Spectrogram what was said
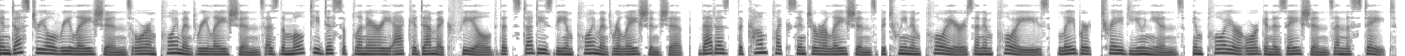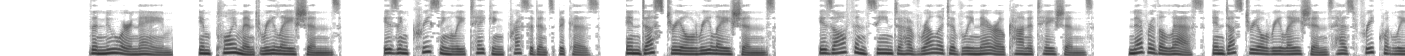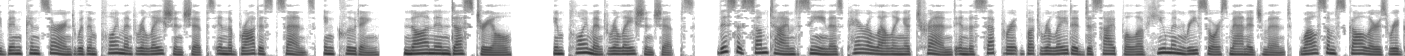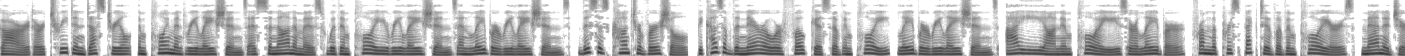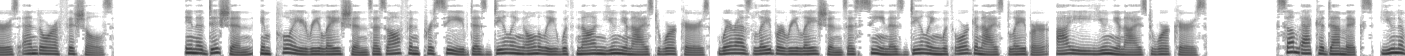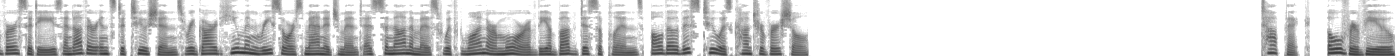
Industrial relations or employment relations is the multidisciplinary academic field that studies the employment relationship, that is, the complex interrelations between employers and employees, labor, trade unions, employer organizations and the state. The newer name, "'employment relations' is increasingly taking precedence because, "'industrial relations' is often seen to have relatively narrow connotations. Nevertheless, industrial relations has frequently been concerned with employment relationships in the broadest sense, including non-industrial employment relationships. This is sometimes seen as paralleling a trend in the separate but related disciple of human resource management, while some scholars regard or treat industrial, employment relations as synonymous with employee relations and labor relations. This is controversial, because of the narrower focus of employee-labor relations, i.e. on employees or labor, from the perspective of employers, managers and or officials. In addition, employee relations is often perceived as dealing only with non-unionized workers, whereas labor relations is seen as dealing with organized labor, i.e. unionized workers. Some academics, universities and other institutions regard human resource management as synonymous with one or more of the above disciplines, although this too is controversial. Topic Overview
